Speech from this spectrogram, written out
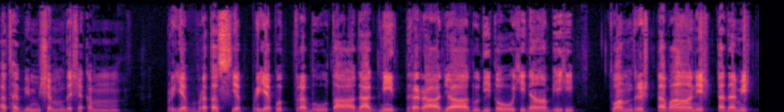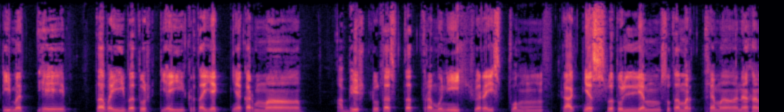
अथ विंशम् दशकम्। प्रियव्रतस्य प्रियपुत्रभूतादाग्निध्रराजादुदितो हिनाभिः। त्वाम् दृष्टवानिष्टदमिष्टिमध्ये तवैव तुष्ट्यै कृतयज्ञकर्मा। अभिष्टुतस्तत्र मुनीश्वरैस्त्वम् राज्ञस्वतुल्यम् सुतमर्थ्यमानः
